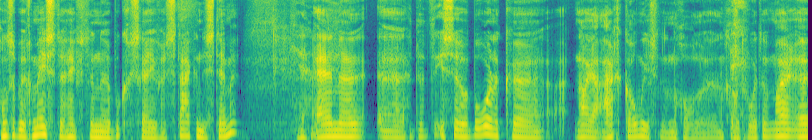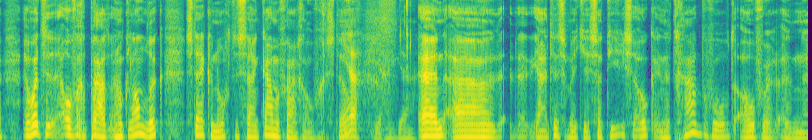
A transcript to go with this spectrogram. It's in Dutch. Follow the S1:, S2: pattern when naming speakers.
S1: onze burgemeester heeft een eh, boek geschreven, Stakende Stemmen. Ja. En uh, dat is behoorlijk, nou ja, aangekomen is nogal een groot woord. Maar er wordt over gepraat, en ook landelijk. Sterker nog, er zijn kamervragen over gesteld. Ja, ja, ja. En ja, het is een beetje satirisch ook. En het gaat bijvoorbeeld over een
